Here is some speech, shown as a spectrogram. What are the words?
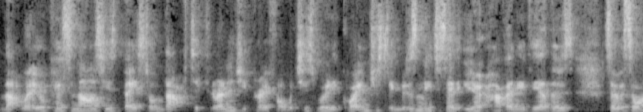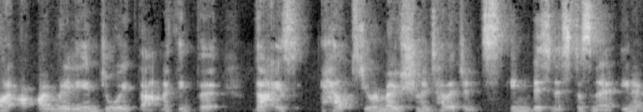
that way. Your personality is based on that particular energy profile which is really quite interesting. But it doesn't mean to say that you don't have any of the others. So so i i really enjoyed that. And i think that that is helps your emotional intelligence in business doesn't it? You know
